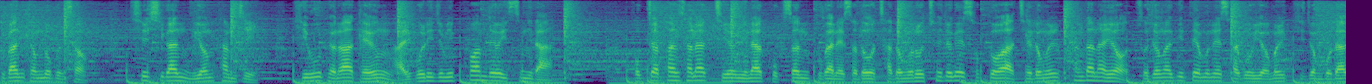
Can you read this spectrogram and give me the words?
기반 경로 분석, 실시간 위험 탐지, 기후 변화 대응 알고리즘이 포함되어 있습니다. 복잡한 산악 지형이나 곡선 구간에서도 자동으로 최적의 속도와 제동을 판단하여 조정하기 때문에 사고 위험을 기존보다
